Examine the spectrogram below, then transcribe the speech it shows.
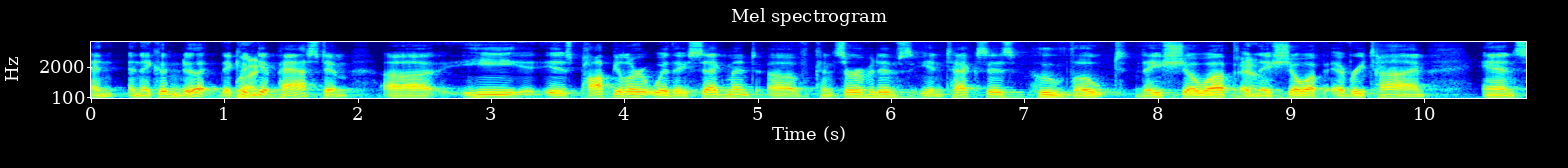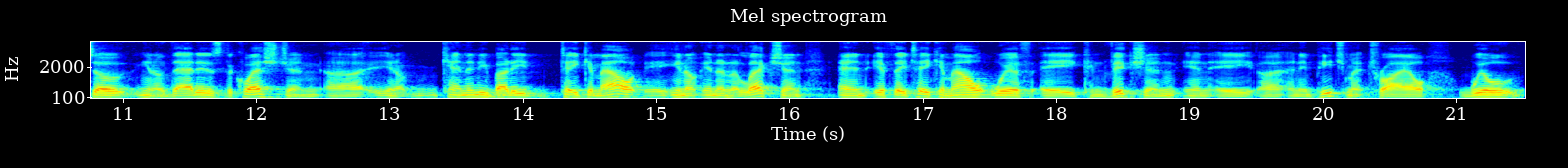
and, and they couldn't do it. They couldn't Right. get past him. Uh, he is popular with a segment of conservatives in Texas who vote. They show up, Yeah. and they show up every time. And so, you know, that is the question. Uh, you know, can anybody take him out, you know, in an election? And if they take him out with a conviction in a uh, an impeachment trial, will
